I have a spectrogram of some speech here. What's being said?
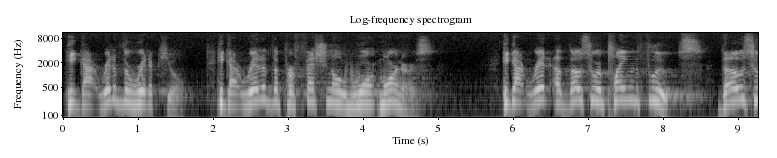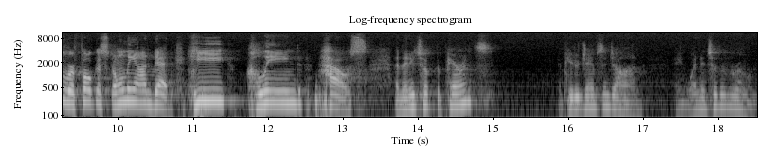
he got rid of the ridicule. He got rid of the professional mourners. He got rid of those who were playing the flutes, those who were focused only on dead. He cleaned house. And then he took the parents and Peter, James, and John and he went into the room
